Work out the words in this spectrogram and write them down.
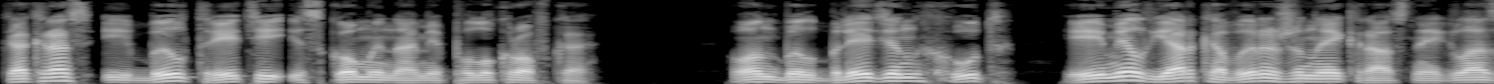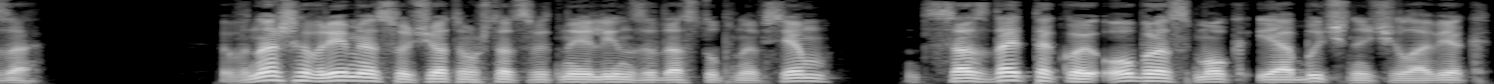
как раз и был третий искомый нами полукровка. Он был бледен, худ и имел ярко выраженные красные глаза. В наше время, с учетом, что цветные линзы доступны всем, создать такой образ мог и обычный человек,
